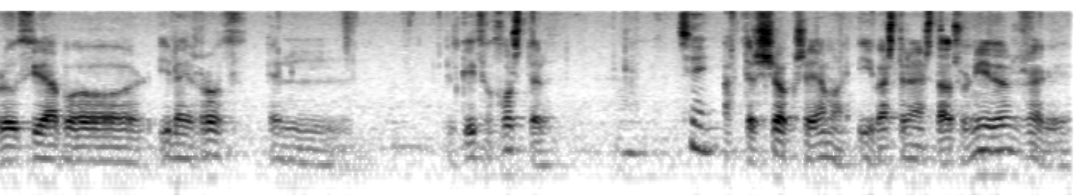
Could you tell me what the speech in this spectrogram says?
producida por Eli Roth, el, el que hizo Hostel, Sí, Aftershock se llama, y va a estrenar en Estados Unidos, o sea que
